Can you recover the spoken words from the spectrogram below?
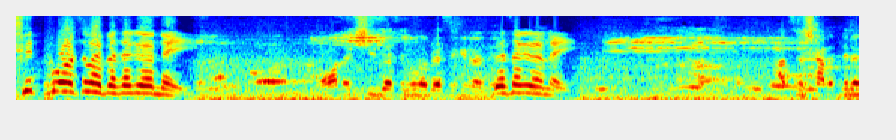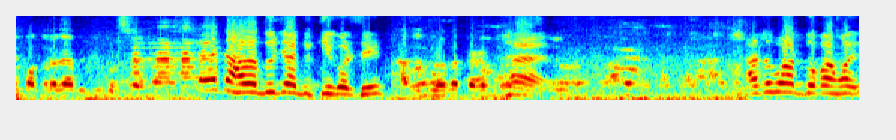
শীত পড়ছে ভাই বেচা কেনা নেই। অনেক শীত আছে কোনো বেচে কিনা নেই? বেচা কেনা নেই। আচ্ছা সারাদিনে কত টাকা বিক্রি করছে? এই তো হাজার দুই টাকা বিক্রি করছি। হাজার দু হাজার টাকা হ্যাঁ। এত বড় দোকান হয়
